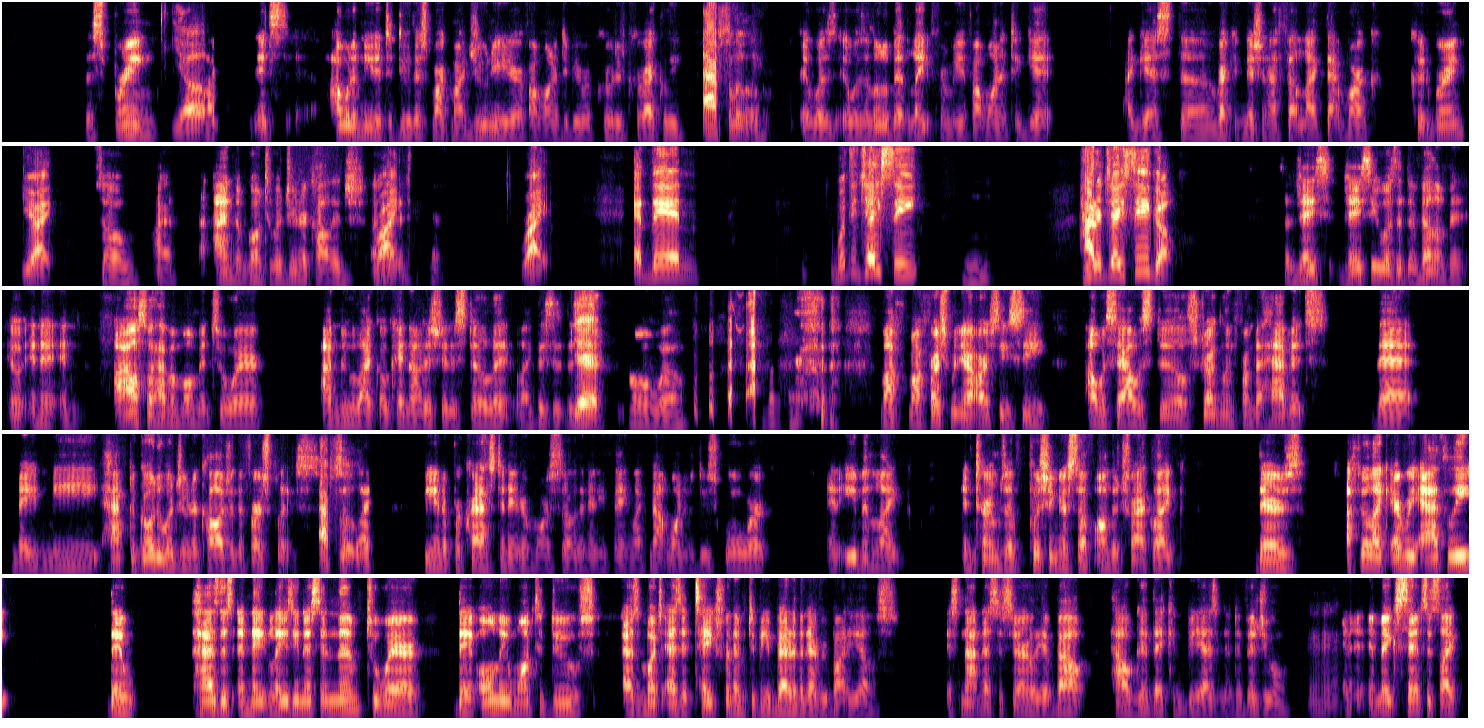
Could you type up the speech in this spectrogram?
the spring. Yep. Like it's I would have needed to do this mark my junior year if I wanted to be recruited correctly. Absolutely. So it was it was a little bit late for me if I wanted to get I guess the recognition I felt like that mark could bring. You're right. So I I ended up going to a junior college. Uh, right. Right. And then went to JC. Mm-hmm. How did JC go? So JC, JC was a development, and it, and I also have a moment to where I knew like, okay, now this shit is still lit. Like this is this yeah. is going well. my my freshman year at RCC, I would say I was still struggling from the habits that made me have to go to a junior college in the first place. Absolutely. So like being a procrastinator more so than anything, like not wanting to do schoolwork, and even like in terms of pushing yourself on the track like there's i feel like every athlete they has this innate laziness in them to where they only want to do as much as it takes for them to be better than everybody else. It's not necessarily about how good they can be as an individual. Mm-hmm. and it, it, makes sense. It's like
